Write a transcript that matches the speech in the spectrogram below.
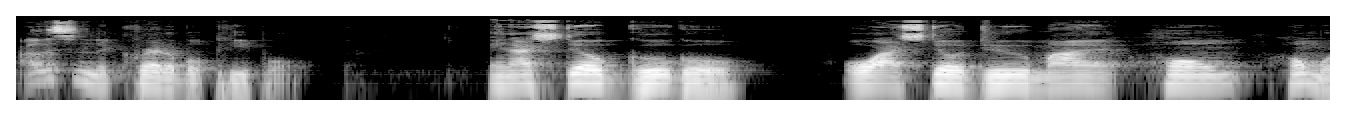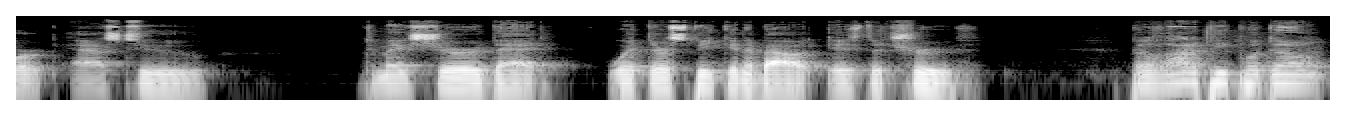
I listen to credible people. And I still Google or I still do my home homework as to to make sure that what they're speaking about is the truth. But a lot of people don't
